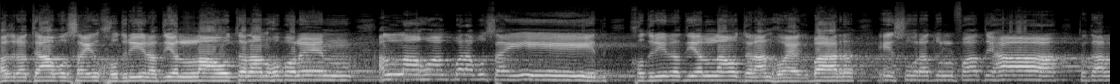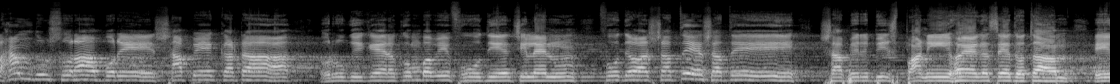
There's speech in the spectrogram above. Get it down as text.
হজরতে আবু সাইদ খুদরি রাদিয়াল্লাহ তালানহু বলেন, আল্লাহ আকবর আবু সাইদ খুদরি রাদিয়াল্লাহ তালানহু একবার এই সুরাতুল ফাতিহা, তথা আলহামদুল সুরা পরে সাপে কাটা রুগীকে এরকমভাবে ফু দিয়েছিলেন। ফু দেওয়ার সাথে সাথে সাপের বিষ পানি হয়ে গেছে তথা এই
